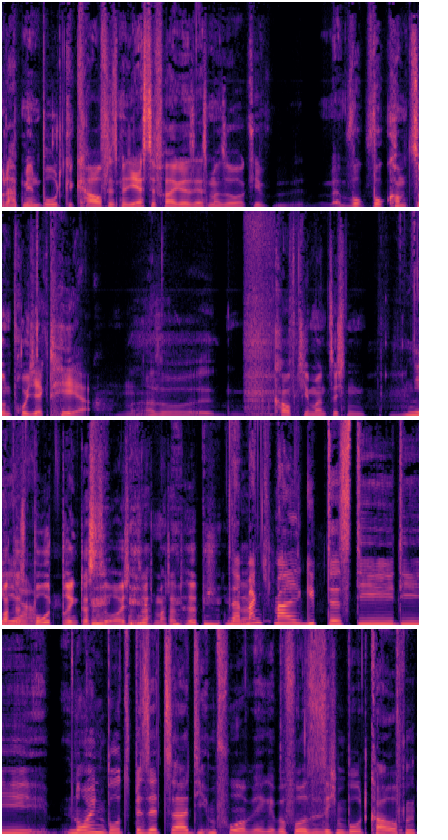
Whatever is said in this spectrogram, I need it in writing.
oder habe mir ein Boot gekauft. Das ist mir die erste Frage, ist erstmal so, okay, wo, wo kommt so ein Projekt her? Also äh, kauft jemand sich ein Macht das Boot, bringt das zu euch und sagt, macht das hübsch? Na, oder? manchmal gibt es die, die neuen Bootsbesitzer, die im Vorwege, bevor sie sich ein Boot kaufen,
